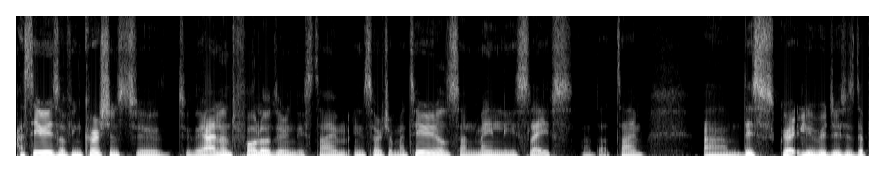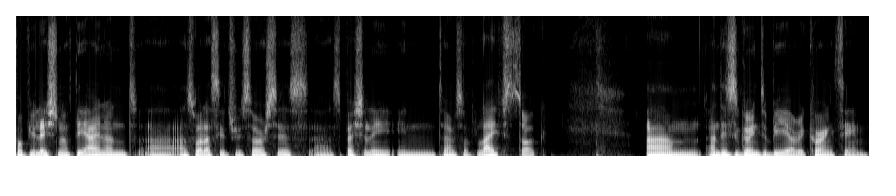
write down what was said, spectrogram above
a series of incursions to, to the island followed during this time in search of materials and mainly slaves at that time. Um, this greatly reduces the population of the island uh, as well as its resources, uh, especially in terms of livestock. Um, and this is going to be a recurring theme.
